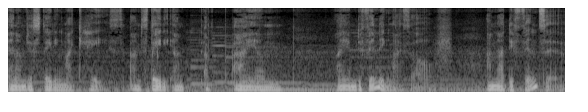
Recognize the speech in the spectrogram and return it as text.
and I'm just stating my case. I'm stating I'm, I'm I am I am defending myself. I'm not defensive,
